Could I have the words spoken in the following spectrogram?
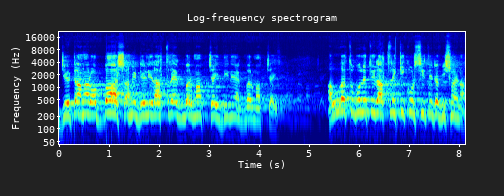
যেটা আমার অভ্যাস, আমি ডেলি রাত্রে একবার মাপ চাই, দিনে একবার মাপ চাই। আল্লাহ তো বলে, তুই রাত্রে কি করছিস? এটা বিষয় না।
